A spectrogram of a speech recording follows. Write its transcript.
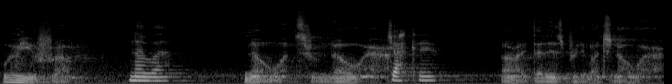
Where are you from? Nowhere. No one's from nowhere. Jakku. All right, that is pretty much nowhere.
